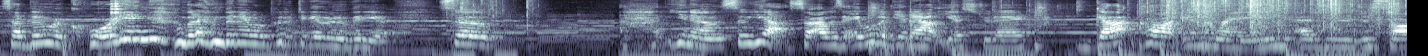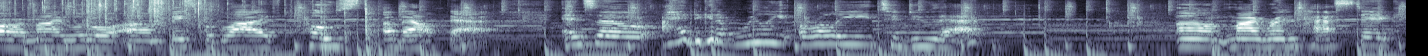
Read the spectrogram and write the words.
so I've been recording, but I haven't been able to put it together in a video. So, you know, so yeah, so I was able to get out yesterday, got caught in the rain, as you just saw my little um, Facebook Live post about that. And so I had to get up really early to do that. Um, my Runtastic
